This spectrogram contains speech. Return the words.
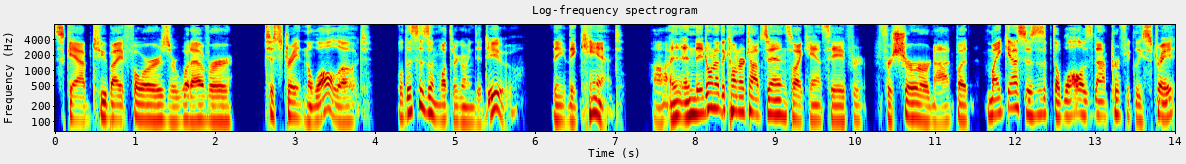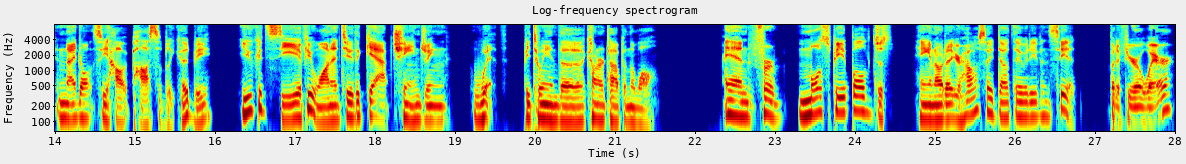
scab two by fours or whatever to straighten the wall out. Well, this isn't what they're going to do. They, they can't. Uh, and, and, they don't have the countertops in, so I can't say for, for sure or not. But my guess is if the wall is not perfectly straight, and I don't see how it possibly could be, you could see if you wanted to the gap changing width between the countertop and the wall. And for most people just hanging out at your house, I doubt they would even see it. But if you're aware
